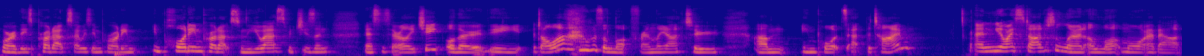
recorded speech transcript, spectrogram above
more of these products. I was importing importing products from the US, which isn't necessarily cheap, although the dollar was a lot friendlier to um, imports at the time. And you know, I started to learn a lot more about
